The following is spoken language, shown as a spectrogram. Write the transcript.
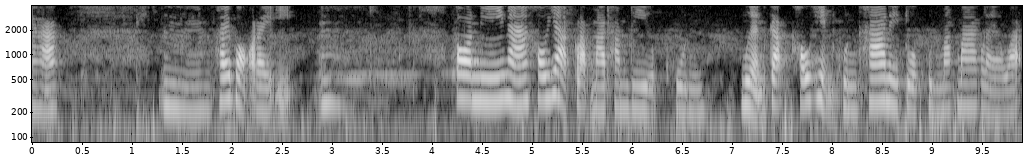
นะคะอืมไพ่บอกอะไรอีกอตอนนี้นะเขาอยากกลับมาทำดีกับคุณ เหมือนกับเขาเห็นคุณค่าในตัวคุณมาก ๆแล้วอะ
